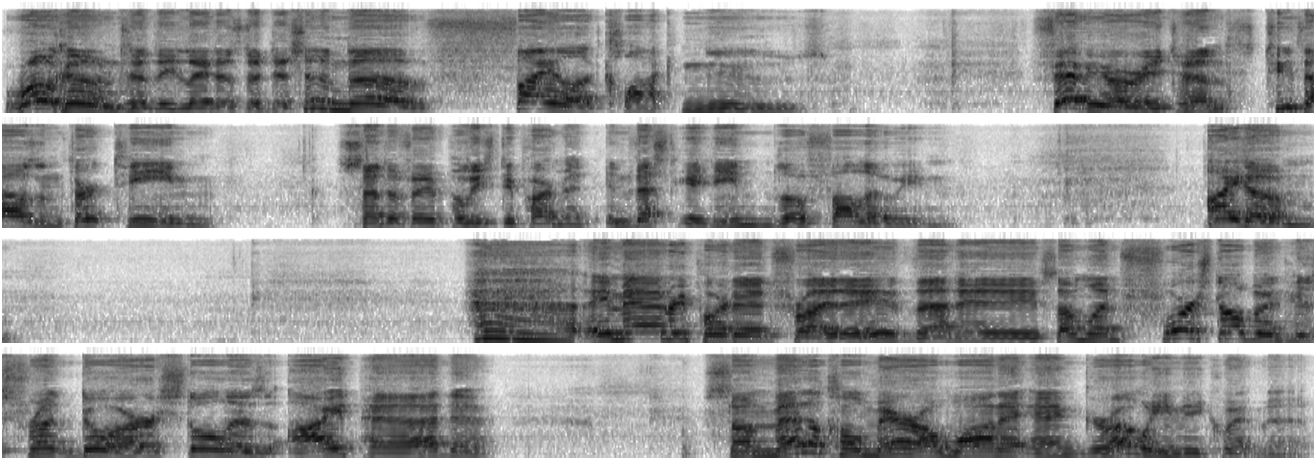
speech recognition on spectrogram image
Welcome to the latest edition of Phile O'Clock News. February 10th, 2013. Santa Fe Police Department investigating the following. Item. A man reported Friday that a someone forced open his front door, stole his iPad, some medical marijuana and growing equipment.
